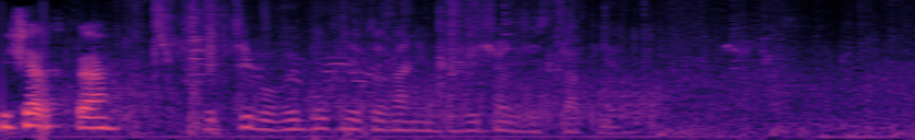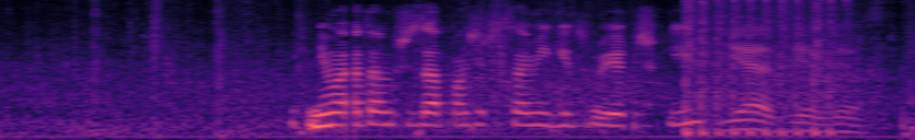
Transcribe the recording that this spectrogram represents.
Wysiadka. Szybciej, bo wybuchnie to zanim ty wysiądziesz capie. Nie ma tam przy zapasie czasami gitrujeczki? Jest, jest, jest.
